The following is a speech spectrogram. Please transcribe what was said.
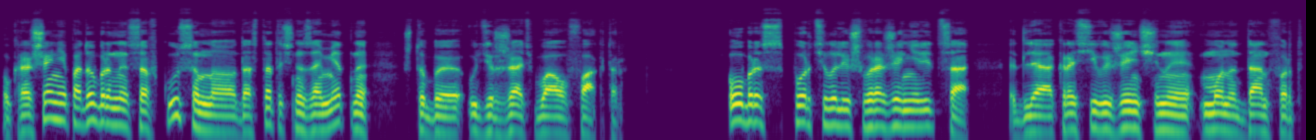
Украшения подобраны со вкусом, но достаточно заметно, чтобы удержать вау-фактор. Образ портило лишь выражение лица. Для красивой женщины Мона Данфорд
